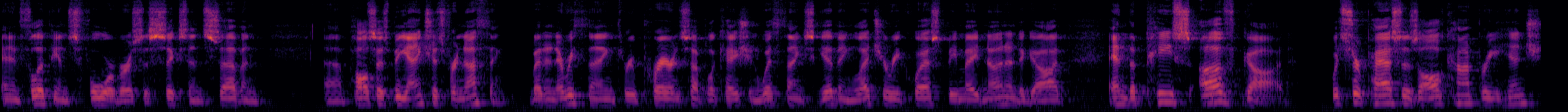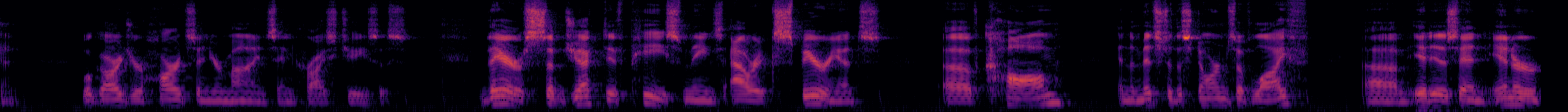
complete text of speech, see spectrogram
And in Philippians 4, verses 6 and 7, uh, Paul says, Be anxious for nothing, but in everything through prayer and supplication with thanksgiving, let your requests be made known unto God, and the peace of God, which surpasses all comprehension, will guard your hearts and your minds in Christ Jesus. There, subjective peace means our experience of calm in the midst of the storms of life. Um, it is an inner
